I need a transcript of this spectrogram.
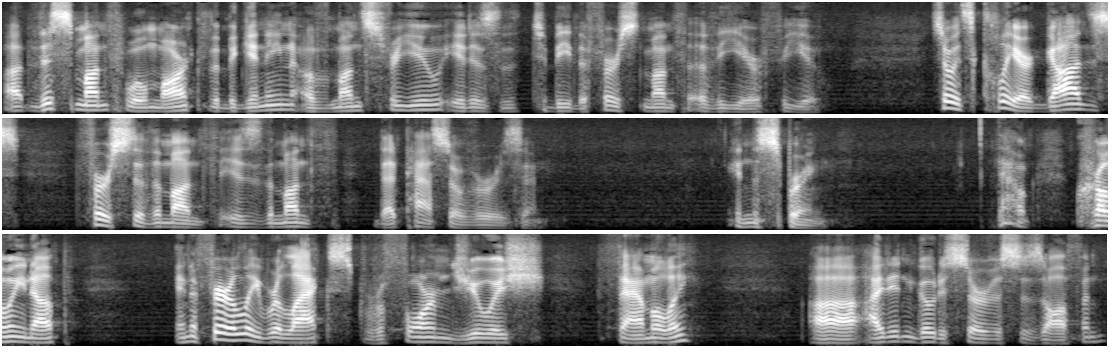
uh, this month will mark the beginning of months for you. It is to be the first month of the year for you. So it's clear God's first of the month is the month that Passover is in, in the spring. Now, growing up in a fairly relaxed, Reformed Jewish family, uh, I didn't go to services often.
